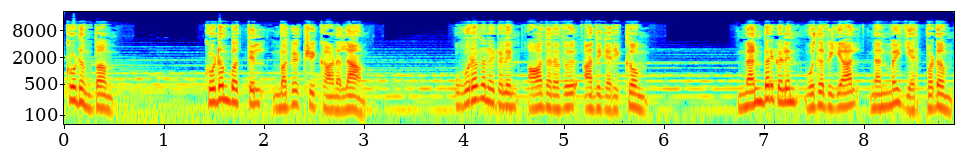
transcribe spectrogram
குடும்பம். குடும்பத்தில் மகிழ்ச்சி காணலாம். உறவினர்களின் ஆதரவு அதிகரிக்கும். நண்பர்களின் உதவியால் நன்மை ஏற்படும்.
